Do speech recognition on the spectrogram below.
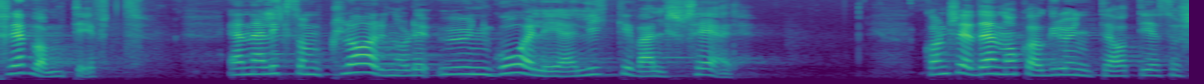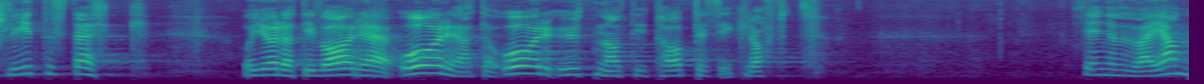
preventivt. En er liksom klar når det uunngåelige likevel skjer. Kanskje er det noe av grunnen til at de er så slitesterke og gjør at de varer år etter år uten at de tapes i kraft. Kjenner du deg igjen?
